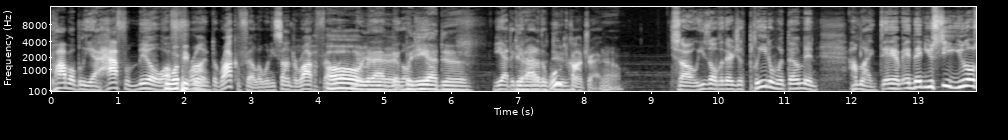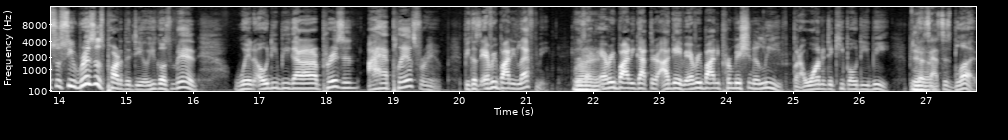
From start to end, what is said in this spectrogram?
Probably a half a mil up what people? The Roc-A-Fella when he signed the Roc-A-Fella. Oh, Remember yeah. that yeah, big old but he had to he had to get, out, of the, Woot contract. Yeah. So he's over there just pleading with them, and I'm like, damn. And then you see, you also see RZA's part of the deal. He goes, man, when ODB got out of prison, I had plans for him because everybody left me. He was Right. like, everybody got their. I gave everybody permission to leave, but I wanted to keep ODB because Yeah. that's his blood,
